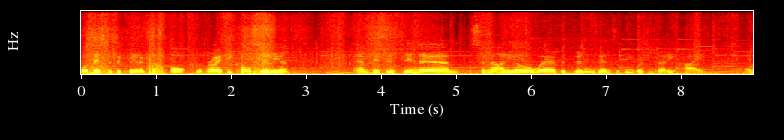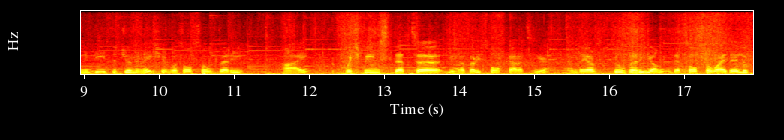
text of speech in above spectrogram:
Well, this is a clear example, the variety called Brilliant. And this is in a scenario where the drilling density was very high. And indeed, the germination was also very high, which means that uh, you have very small carrots here. And they are still very young. That's also why they look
